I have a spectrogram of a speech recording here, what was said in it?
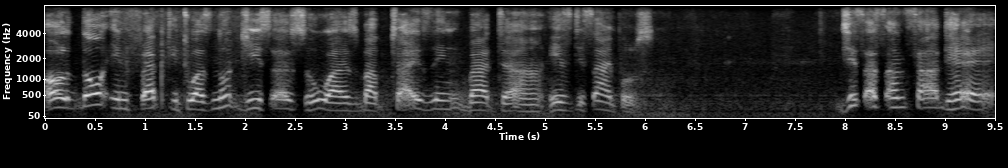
although in fact it was not Jesus who was baptizing, but uh, his disciples. Jesus answered her,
